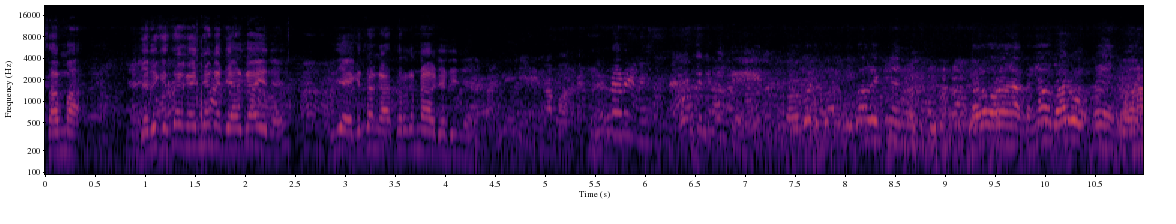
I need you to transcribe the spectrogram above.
sama jadi kita kayaknya nggak dihargain ya iya kita nggak terkenal jadinya? Benar ini. Kalau gua dibaliknya nih. Kalau orang nggak kenal baru nih gua.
